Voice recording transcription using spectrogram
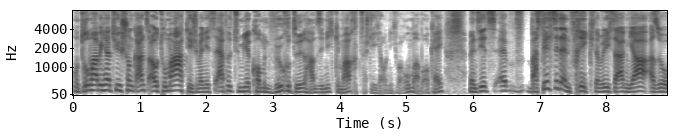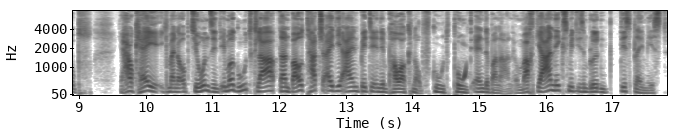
Und darum habe ich natürlich schon ganz automatisch, wenn jetzt Apple zu mir kommen würde, haben sie nicht gemacht, verstehe ich auch nicht warum, aber okay. Wenn sie jetzt, äh, was willst du denn, Frick? Dann würde ich sagen, ja, also, pff, ja, okay, ich meine, Optionen sind immer gut, klar. Dann baut Touch-ID ein, bitte in den Power-Knopf. Gut, Punkt, Ende Banane. Und macht ja nichts mit diesem blöden Display-Mist.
